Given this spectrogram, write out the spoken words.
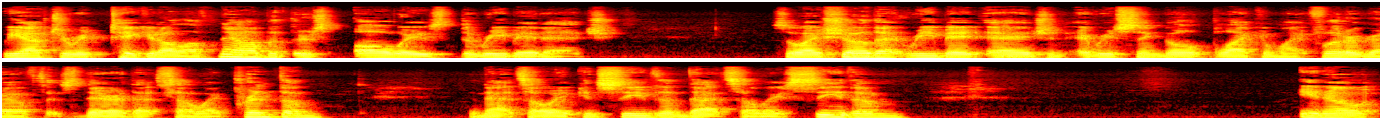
we have to take it all off now, but there's always the rebate edge. So I show that rebate edge in every single black and white photograph that's there. That's how I print them, and that's how I conceive them. That's how I see them. You know,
